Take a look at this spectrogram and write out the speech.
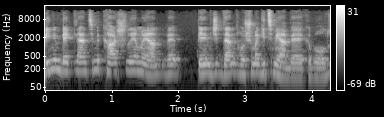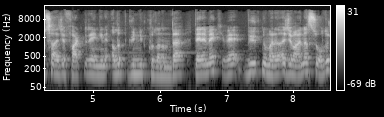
benim beklentimi karşılayamayan ve benim cidden hoşuma gitmeyen bir ayakkabı oldu. Sadece farklı rengini alıp günlük kullanımda denemek ve büyük numara acaba nasıl olur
